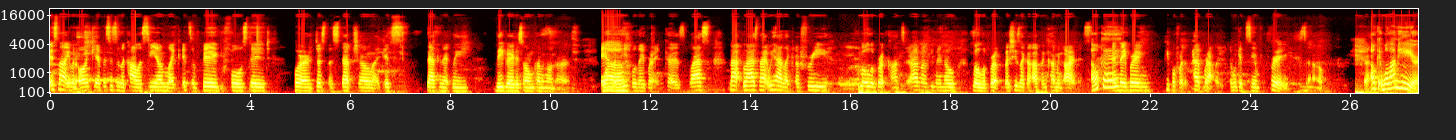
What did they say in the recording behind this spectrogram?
it's not even on campus. It's in the Coliseum. Like it's a big full stage for just a step show. Like it's definitely the greatest homecoming on earth, and Wow. the people they bring. Because last not last night we had like a free Lola Brooke concert. I don't know if you may know Lola Brooke, but she's like an up and coming artist, Okay. and they bring people for the pep rally, and we get to see them for free. So Okay, well, I'm here,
